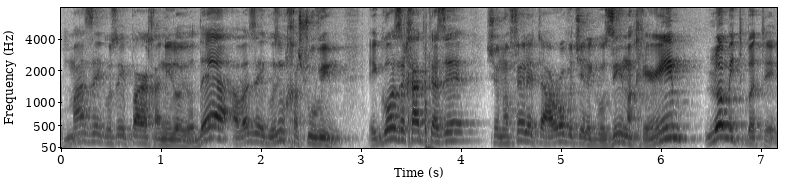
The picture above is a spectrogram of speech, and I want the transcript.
מה זה אגוזי פרך אני לא יודע, אבל זה אגוזים חשובים. אגוז אחד כזה שנופל לתערובת של אגוזים אחרים, לא מתבטל.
